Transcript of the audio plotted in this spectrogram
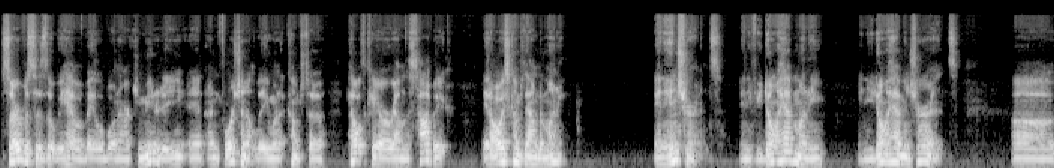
services that we have available in our community. And unfortunately, when it comes to healthcare around this topic, it always comes down to money and insurance. And if you don't have money and you don't have insurance, uh,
